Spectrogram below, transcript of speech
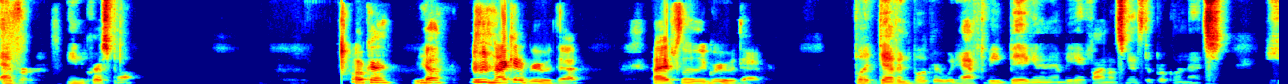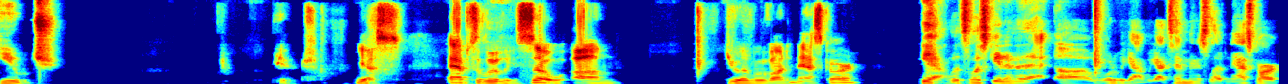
ever in Chris Paul. Okay. Yeah. I can agree with that. I absolutely agree with that. But Devin Booker would have to be big in an NBA Finals against the Brooklyn Nets. Huge. Huge. Yes. Absolutely. So, um, do you want to move on to NASCAR? Yeah, let's let's get into that. Uh, what do we got? We got ten minutes left. NASCAR.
